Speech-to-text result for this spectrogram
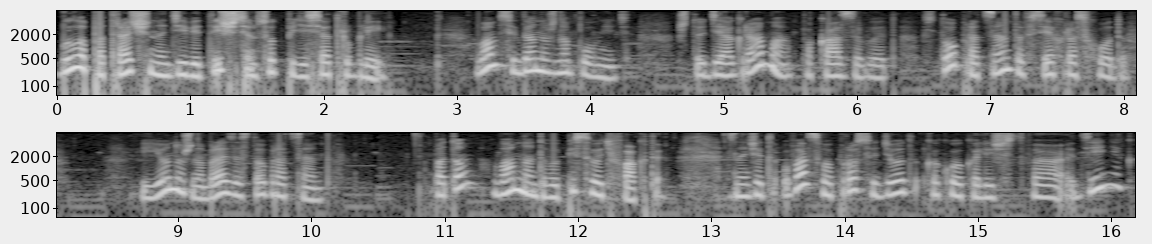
было потрачено 9750 рублей. Вам всегда нужно помнить, что диаграмма показывает 100% всех расходов. Ее нужно брать за 100%. Потом вам надо выписывать факты. Значит, у вас вопрос идет, какое количество денег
